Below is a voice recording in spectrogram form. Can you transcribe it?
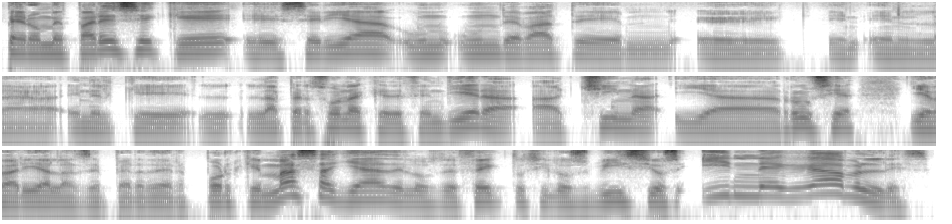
pero me parece que eh, sería un, debate mm, eh, en, la, en, el que la persona que defendiera a China y a Rusia llevaría las de perder, porque más allá de los defectos y los vicios innegables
